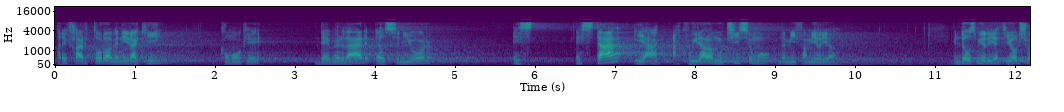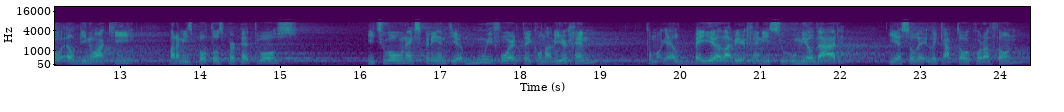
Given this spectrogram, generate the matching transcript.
a dejar todo, a venir aquí, como que de verdad el Señor es- está y ha, ha cuidado muchísimo de mi familia. En 2018 Él vino aquí para mis votos perpetuos y tuvo una experiencia muy fuerte con la Virgen, como que Él veía a la Virgen y su humildad y eso le, le captó el corazón.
